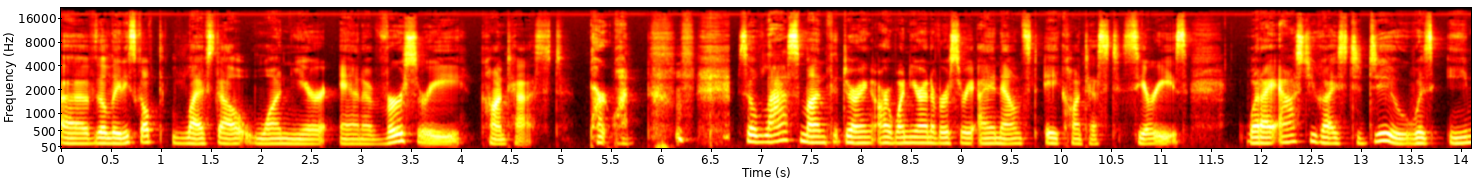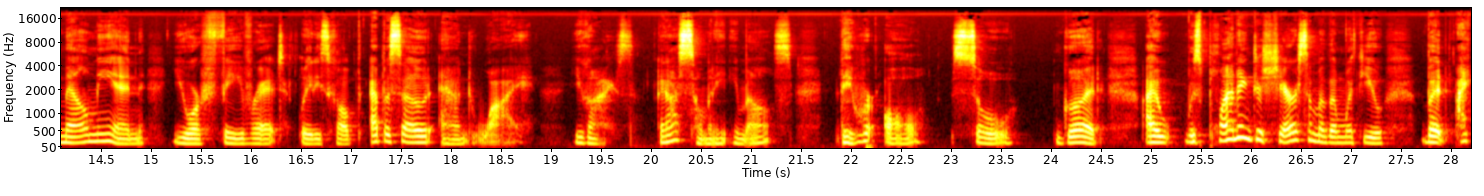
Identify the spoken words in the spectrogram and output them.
of the Lady Sculpt Lifestyle one year anniversary contest, part one. so last month during our one year anniversary, I announced a contest series. What I asked you guys to do was email me in your favorite Lady Sculpt episode and why. You guys, I got so many emails. They were all so good. I was planning to share some of them with you, but I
